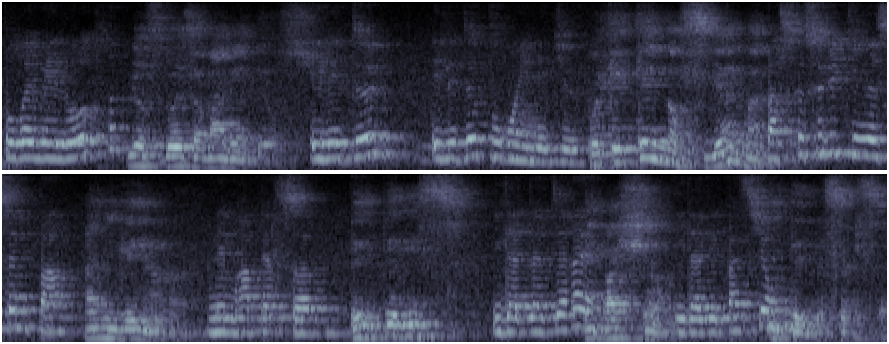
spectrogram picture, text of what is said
pour aimer l'autre, e os dois amarem a Deus. et les deux, et les deux pourront aimer Dieu. Porque quem não se ama, Parce que celui qui ne s'aime pas a ninguém ama. n'aimera personne. Tem interesse, Il a de tem l'intérêt, paixão il a des passions, e tem decepção.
